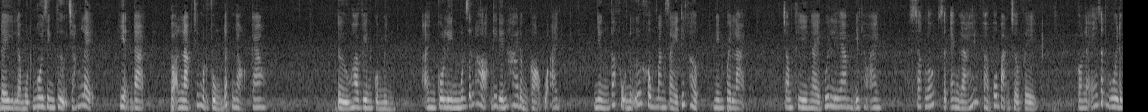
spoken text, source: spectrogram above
Đây là một ngôi dinh thự trắng lệ hiện đại tọa lạc trên một vùng đất nhỏ cao. Từ hoa viên của mình, anh Colin muốn dẫn họ đi đến hai đồng cỏ của anh. Nhưng các phụ nữ không mang giày thích hợp nên quay lại. Trong khi ngày William đi theo anh, Charlotte dẫn em gái và cô bạn trở về. Có lẽ rất vui được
